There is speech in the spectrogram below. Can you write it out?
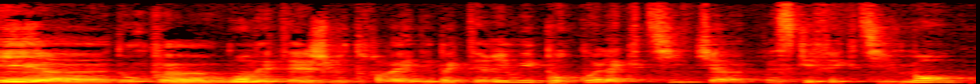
Et euh, donc, où en étais-je Le travail des bactéries? Oui, pourquoi lactique Parce qu'effectivement,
